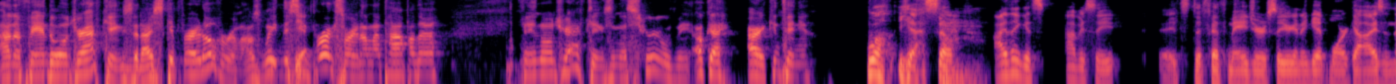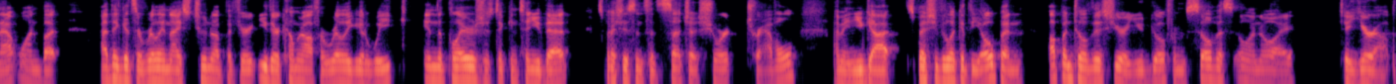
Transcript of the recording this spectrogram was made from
on the FanDuel and DraftKings that I skipped right over him. I was waiting to see yeah. Brooks right on the top of the FanDuel and DraftKings, and that's screwing with me. Okay, all right, continue. Well, yeah. So I think it's obviously it's the fifth major, so you're going to get more guys in that one, but I think it's a really nice tune-up if you're either coming off a really good week in the players just to continue that especially since it's such a short travel. I mean, you got, especially if you look at the Open, up until this year, you'd go from Silvis, Illinois to Europe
